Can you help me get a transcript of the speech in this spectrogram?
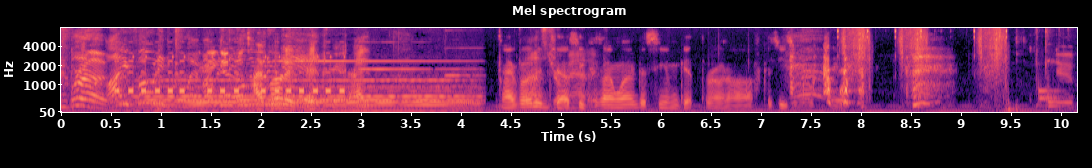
voted Clem. bro? I voted Clem. I'm gonna I voted again. Richard. I, I voted That's Jesse because I wanted to see him get thrown off because he's really good. Noob.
